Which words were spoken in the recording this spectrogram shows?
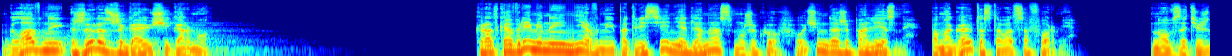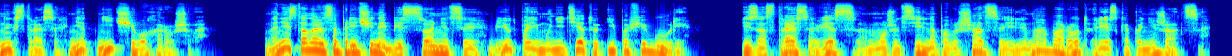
Главный жиросжигающий гормон. Кратковременные нервные потрясения для нас, мужиков, очень даже полезны, помогают оставаться в форме. Но в затяжных стрессах нет ничего хорошего. Они становятся причиной бессонницы, бьют по иммунитету и по фигуре. Из-за стресса вес может сильно повышаться или, наоборот, резко понижаться.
